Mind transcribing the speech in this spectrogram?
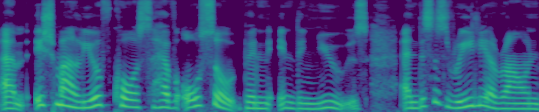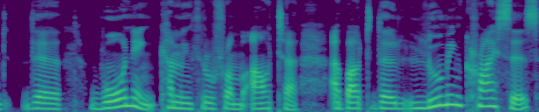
Um, Ishmael, you of course have also been in the news, and this is really around the warning coming through from OUTA about the looming crisis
